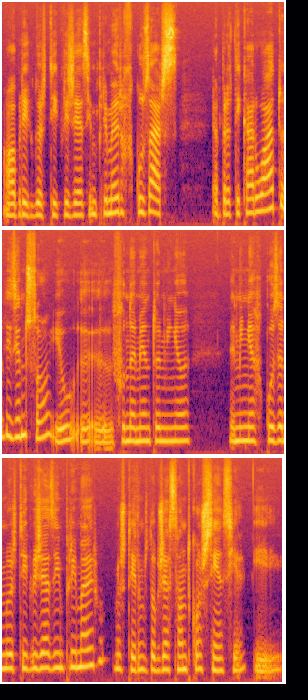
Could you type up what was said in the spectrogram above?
ao abrigo do artigo 21º, recusar-se a praticar o ato, dizendo só, eu eh, fundamento a minha, a minha recusa no artigo 21º nos termos de objeção de consciência e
